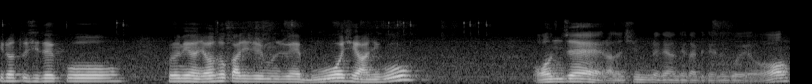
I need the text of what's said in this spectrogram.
이런 뜻이 됐고, 그러면 여섯 가지 질문 중에 무엇이 아니고 언제 라는 질문에 대한 대답이 되는 거예요.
